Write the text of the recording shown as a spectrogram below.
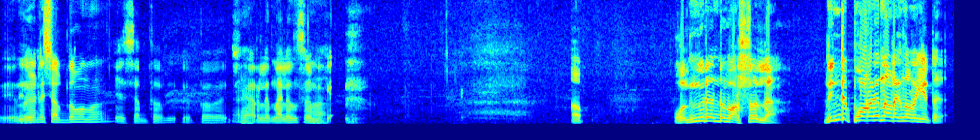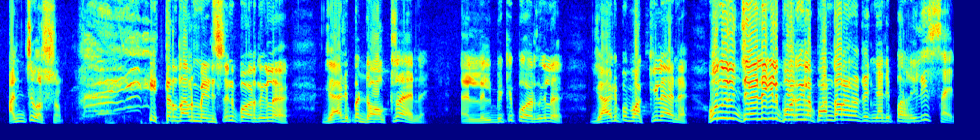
ദിലീപേട്ടന്റെ ശബ്ദം ഒന്ന് ശബ്ദം ഇപ്പോൾ ചെയ്യാറില്ല. നല്ലൊന്ന് ശ്രമിക്കാം. ഒന്ന് രണ്ട് വർഷമല്ല. നിന്റെ പുറകെ നടക്കാൻ തുടങ്ങിയിട്ട് അഞ്ച് വർഷം. ഇത്ര നാൾ മെഡിസിൻ പോയിരുന്നെങ്കിൽ ഞാനിപ്പോൾ ഡോക്ടറായെന്നെ എൽ എൽ ബിക്ക് പോയിരുന്നെങ്കിൽ ഞാനിപ്പോൾ തന്നെ ഒന്നും ജയിലിൽ പോയിരുന്നില്ല പണ്ടാറാനായിട്ട് ഞാനിപ്പോൾ ആയെ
